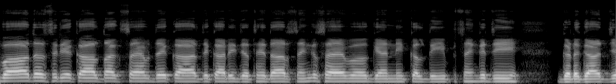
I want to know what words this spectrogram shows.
ਬਾਅਦ ਸ੍ਰੀ ਅਕਾਲ ਤਖਤ ਸਾਹਿਬ ਦੇ ਕਾਰਜਕਾਰੀ ਜਥੇਦਾਰ ਸਿੰਘ ਸਾਹਿਬ, ਗਿਆਨੀ ਕੁਲਦੀਪ ਸਿੰਘ ਜੀ ਗੜਗੱਜ,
